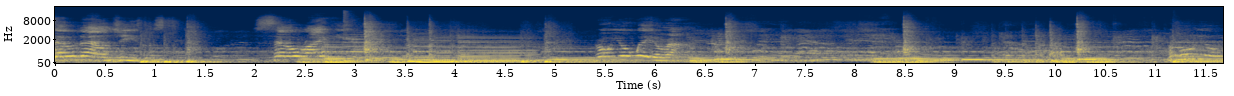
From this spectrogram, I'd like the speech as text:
Settle down, Jesus. Settle right here. Throw your weight around. Throw your,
